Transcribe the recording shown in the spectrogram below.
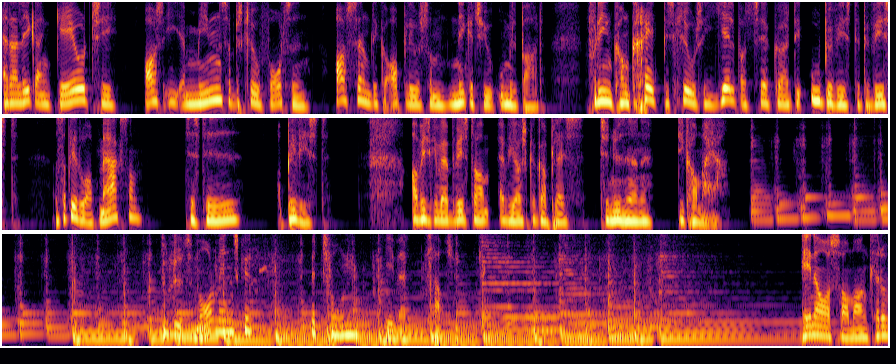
at der ligger en gave til os i at mindes og beskrive fortiden. også selvom det kan opleves som negativt umiddelbart. Fordi en konkret beskrivelse hjælper til at gøre det ubevidste bevidst, og så bliver du opmærksom, til stede og bevidst. Og vi skal være bevidste om, at vi også skal gøre plads til nyhederne. De kommer her. Du lytter til Morgenmenneske med Tony Evald Clausen. Hen over sommeren kan du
